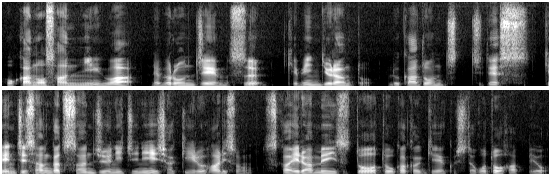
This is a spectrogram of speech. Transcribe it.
他の3人はレブロン・ジェームス、ケビン・デュラント、ルカ・ドンチッチです。現地3月30日にシャキール・ハリソン、スカイラ・メイズと10日間契約したことを発表。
